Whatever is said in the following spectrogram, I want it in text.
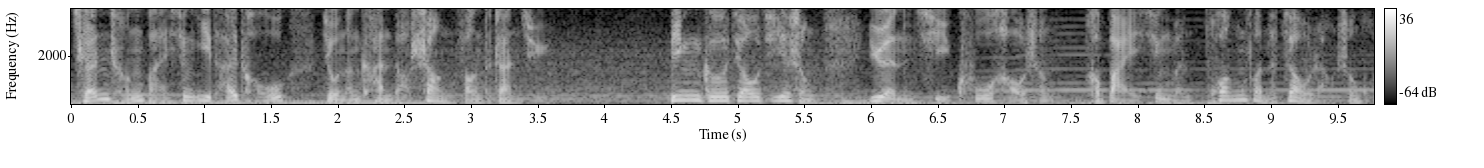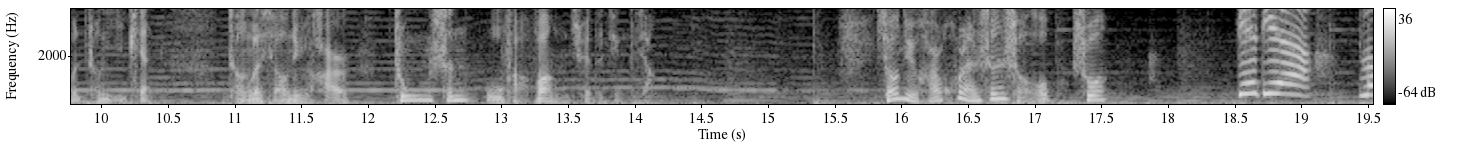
全城百姓一抬头就能看到上方的战局，兵戈交接声、怨气哭嚎声和百姓们慌乱的叫嚷声混成一片，成了小女孩终身无法忘却的景象。小女孩忽然伸手说：“爹爹，龙！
